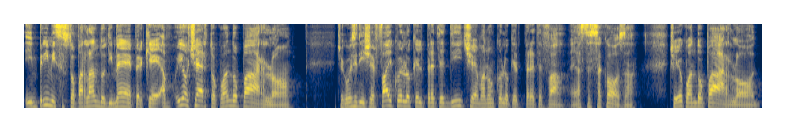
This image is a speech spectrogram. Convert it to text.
In primis sto parlando di me perché io certo quando parlo, cioè come si dice, fai quello che il prete dice ma non quello che il prete fa, è la stessa cosa. Cioè io quando parlo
